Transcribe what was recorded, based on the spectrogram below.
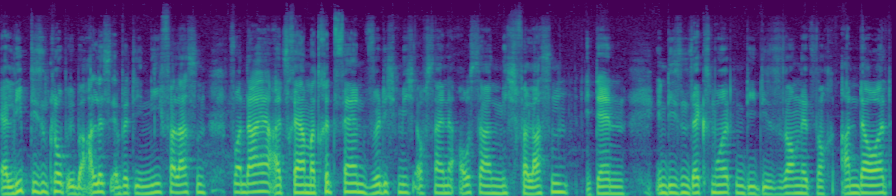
er liebt diesen Club über alles, er wird ihn nie verlassen. Von daher als Real Madrid-Fan würde ich mich auf seine Aussagen nicht verlassen, denn in diesen sechs Monaten, die die Saison jetzt noch andauert,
